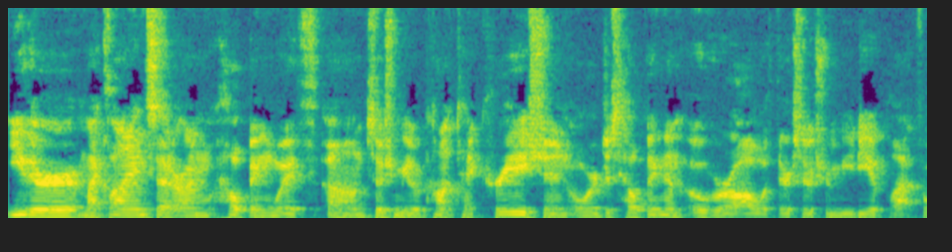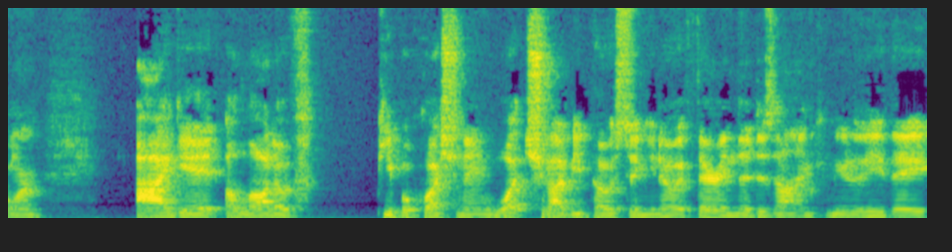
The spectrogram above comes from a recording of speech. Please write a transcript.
Either my clients that I'm helping with um, social media content creation or just helping them overall with their social media platform, I get a lot of people questioning what should I be posting. You know, if they're in the design community, they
